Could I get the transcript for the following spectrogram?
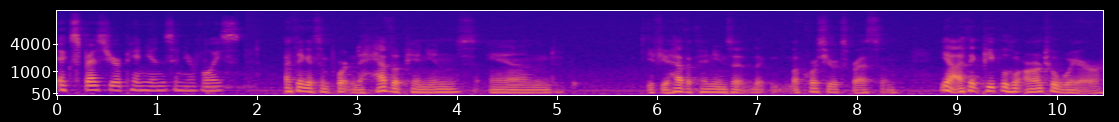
express your opinions and your voice? I think it's important to have opinions, and if you have opinions, that, that, of course you express them. Yeah, I think people who aren't aware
